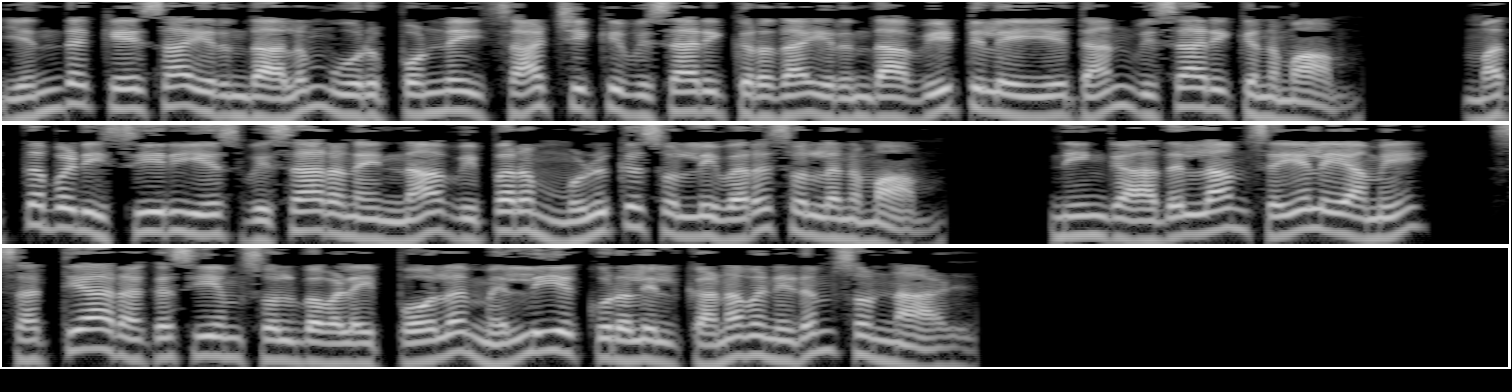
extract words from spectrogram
எந்த கேஸா இருந்தாலும் ஒரு பொண்ணை சாட்சிக்கு விசாரிக்கிறதா இருந்தா வீட்டிலேயே தான் விசாரிக்கணுமாம். மத்தபடி சீரியஸ் விசாரணைன்னா விபரம் முழுக்க சொல்லி வர சொல்லணுமாம். நீங்க அதெல்லாம் செய்யலையாமே? சத்யா ரகசியம் சொல்பவளைப் போல மெல்லிய குரலில் கணவனிடம் சொன்னாள்.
